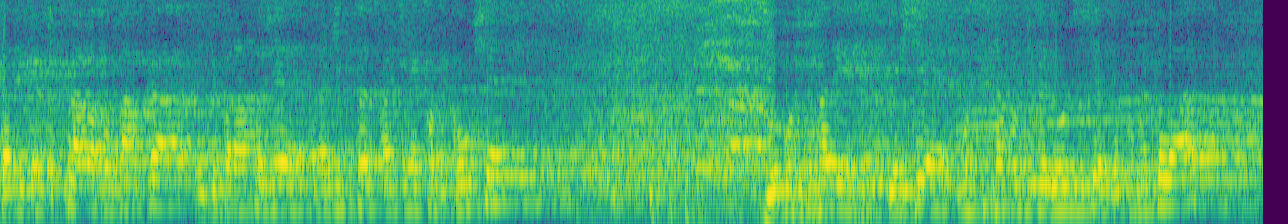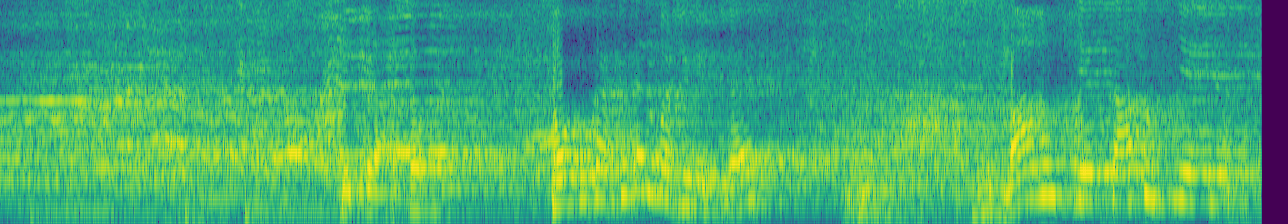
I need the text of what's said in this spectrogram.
Tady je zpráva poznámka, vypadá to, že Radim to ani jako nekouše. Luboš to tady ještě musí samozřejmě důležitě zdokumentovat. Ty kráso. Toho kluka chcete doma živit, že? Mámu snět, tátu snět.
